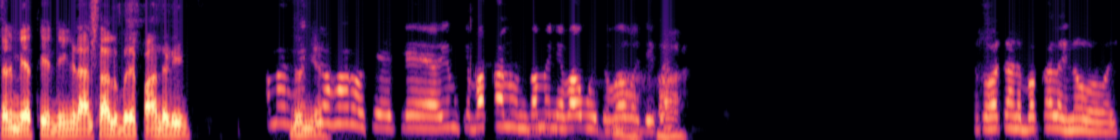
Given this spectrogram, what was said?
તને મેથી રીંગણા ચાલુ બધે પાંદડી ને. અમાર દુનિયા. સારો હારો છે એટલે એમ કે બકાલું ને ગમે ને વાવવું હોય તો વાવવા દે હા તો અટાણે બકાલાય ન વવાય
